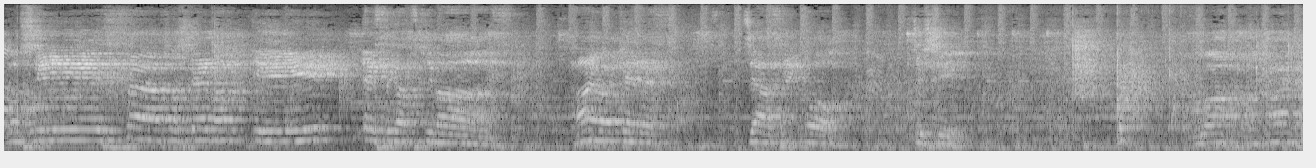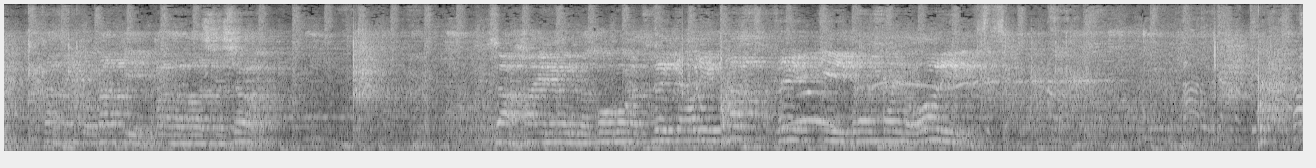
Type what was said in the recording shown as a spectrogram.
惜しい。がつきます。はい、OK です。じゃあ、先行、実施。うわ、赤い。さあ、先行、マッティ、ガンガン回しましょう。さあ、ハイレベルな攻防が続いております。レイキー、ブランサイド、終わり。あ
